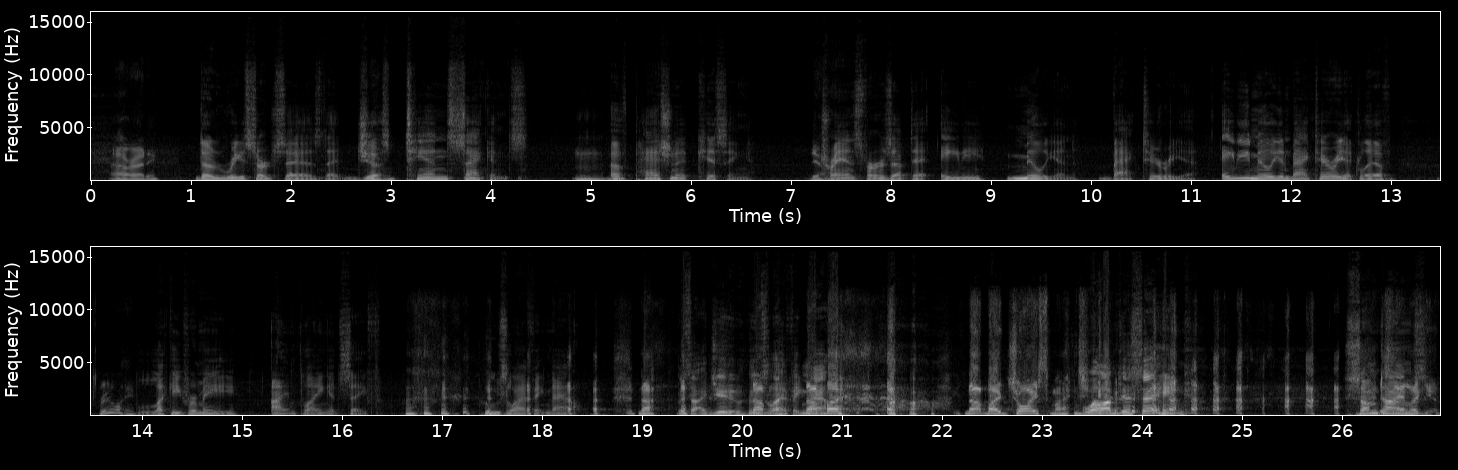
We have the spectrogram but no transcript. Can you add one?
Alrighty. The research says that just 10 seconds Mhm. of passionate kissing Yeah. transfers up to 80 million bacteria. 80 million bacteria, Cliff. really? Lucky for me, I'm playing it safe. who's laughing now? Not Besides you, who's not, laughing not now? by not by choice, mind you. well, I'm just saying. it's not Sometimes, like you.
